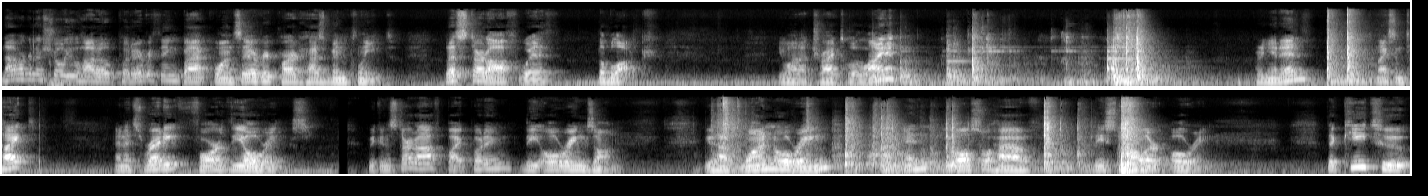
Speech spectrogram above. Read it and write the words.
Now we're going to show you how to put everything back once every part has been cleaned. Let's start off with the block. You want to try to align it. Putting it in, nice and tight, and it's ready for the O-rings. We can start off by putting the O-rings on. You have one O-ring, and you also have the smaller O-ring. The key to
